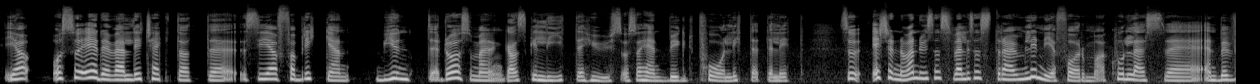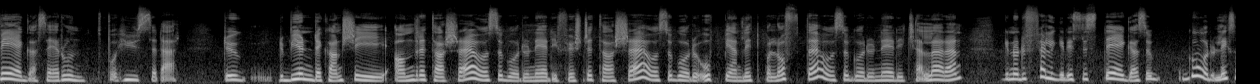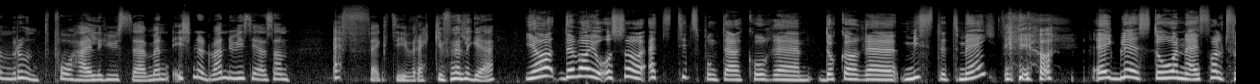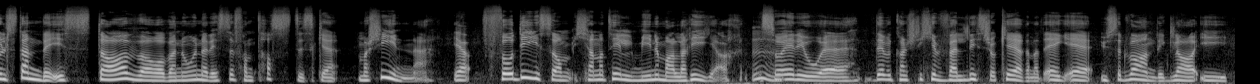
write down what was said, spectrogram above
Ja, og så er det veldig kjekt at uh, siden fabrikken begynte da som en ganske lite hus, og så har en bygd på litt etter litt, så er ikke nødvendigvis en veldig sånn strømlinjeforma hvordan uh, en beveger seg rundt på huset der. Du, du begynner kanskje i andre etasje, og så går du ned i første etasje, og så går du opp igjen litt på loftet, og så går du ned i kjelleren. Når du følger disse stegene, så går du liksom rundt på hele huset, men ikke nødvendigvis i en sånn effektiv rekkefølge. Ja, det var jo også et tidspunkt der hvor eh, dere eh, mistet meg. ja. Jeg ble stående, jeg falt fullstendig i staver over noen av disse fantastiske maskinene. Ja. For de som kjenner til mine malerier, så er det jo eh, Det er vel kanskje ikke veldig sjokkerende at jeg er usedvanlig glad i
